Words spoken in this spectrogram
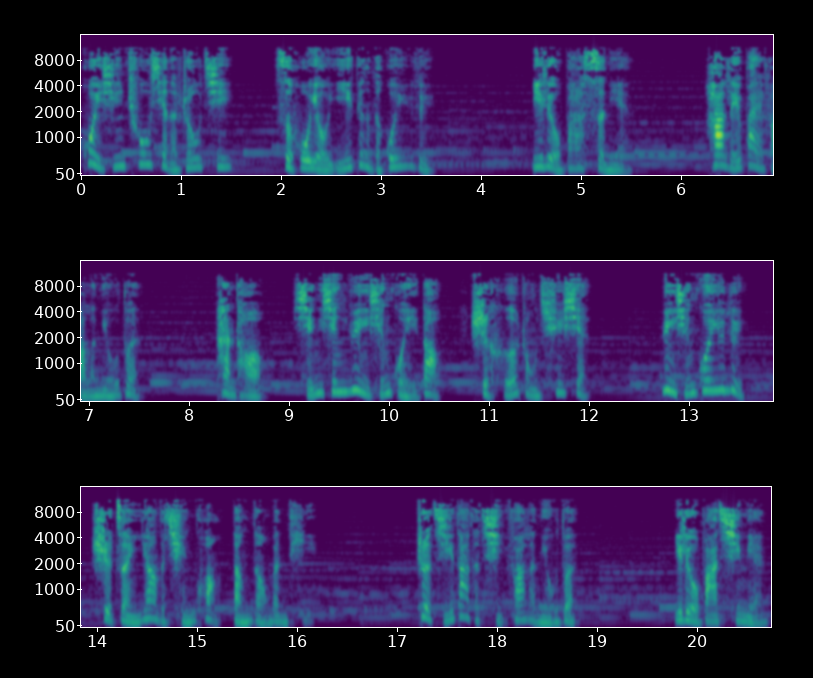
彗星出现的周期似乎有一定的规律。一六八四年，哈雷拜访了牛顿，探讨行星运行轨道是何种曲线，运行规律是怎样的情况等等问题。这极大的启发了牛顿。一六八七年，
